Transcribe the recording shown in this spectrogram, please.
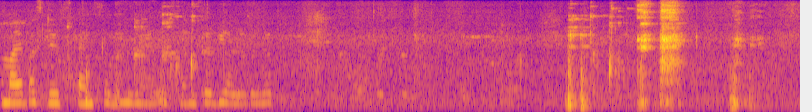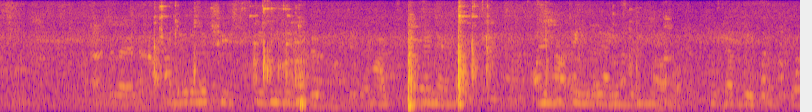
हमारे पास डिस्पेंसर भी है डिस्पेंसर भी अलग अलग अलग अलग शेप्स के भी हैं हार्ट्स के भी हैं और यहाँ पे इवल आइज़ भी है ये सब देख सकते हो।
